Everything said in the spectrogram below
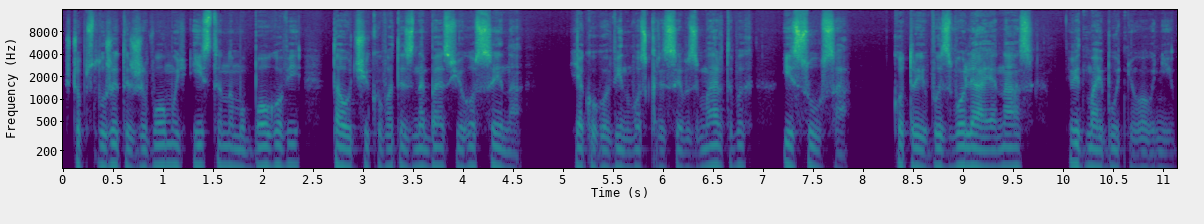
щоб служити живому й істинному Богові та очікувати з небес Його Сина, якого Він воскресив з мертвих, Ісуса, котрий визволяє нас від майбутнього гніву.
